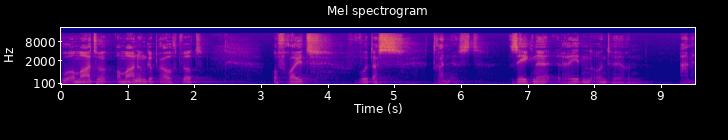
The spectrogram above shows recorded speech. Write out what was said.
wo Ermahnung gebraucht wird, erfreut, wo das dran ist. Segne, reden und hören. Amen.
